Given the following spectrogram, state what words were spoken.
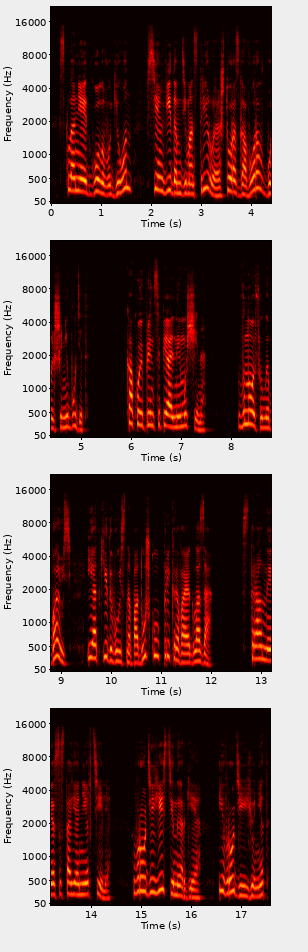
— склоняет голову Геон, всем видом демонстрируя, что разговоров больше не будет. Какой принципиальный мужчина. Вновь улыбаюсь и откидываюсь на подушку, прикрывая глаза. Странное состояние в теле. Вроде есть энергия, и вроде ее нет.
